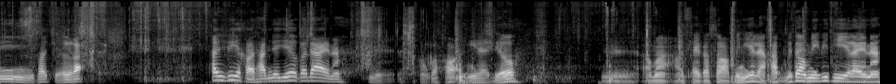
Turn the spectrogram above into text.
นี่พอเจอละถ้าพี่ๆเขาทำเยอะๆก็ได้นะเนี่ยผมก็เพาะอย่างนี้แหละเดี๋ยวเอามาเอาใส่กระสอบอย่างนี้แหละครับ ไม่ต้องมีพิธีอะไรนะ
